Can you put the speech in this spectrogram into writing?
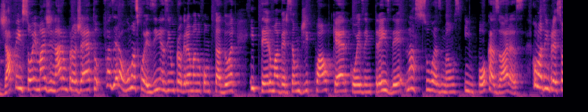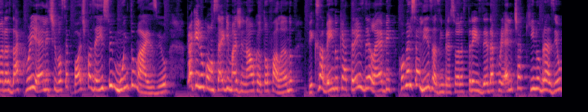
Já pensou em imaginar um projeto, fazer algumas coisinhas em um programa no computador e ter uma versão de qualquer coisa em 3D nas suas mãos em poucas horas? Com as impressoras da Creality você pode fazer isso e muito mais, viu? Para quem não consegue imaginar o que eu estou falando, fique sabendo que a 3D Lab comercializa as impressoras 3D da Creality aqui no Brasil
